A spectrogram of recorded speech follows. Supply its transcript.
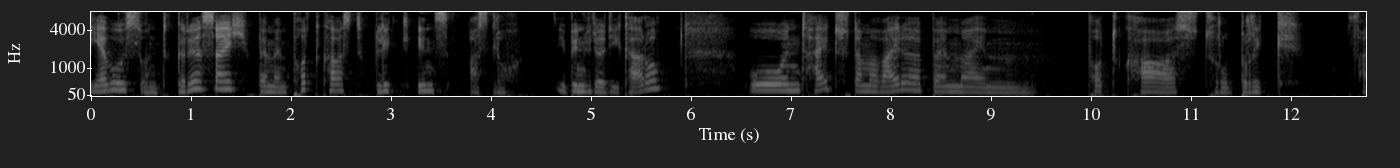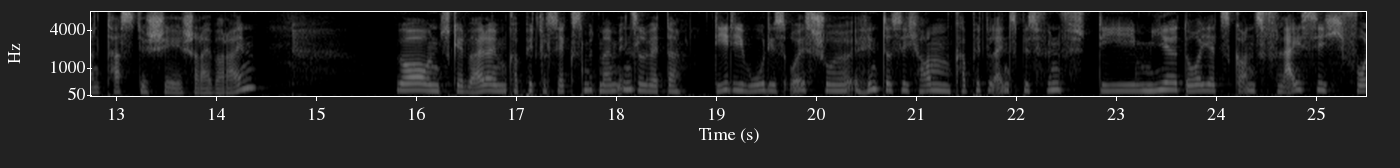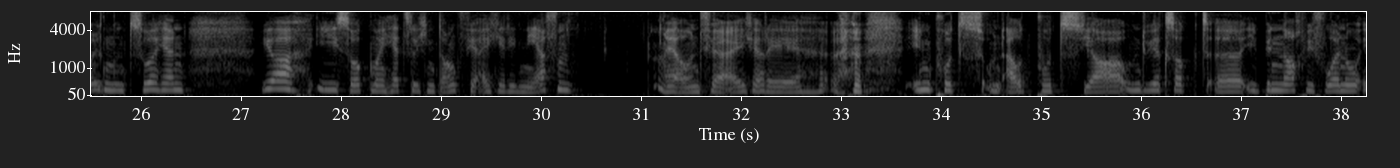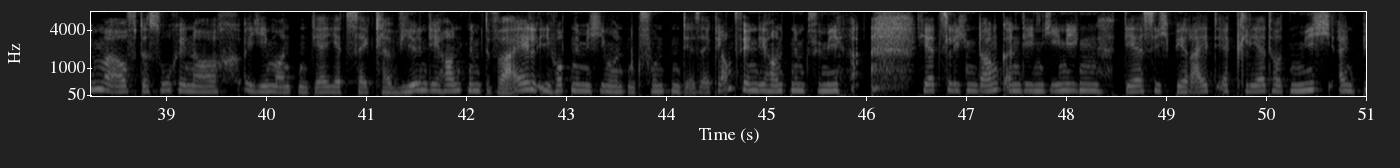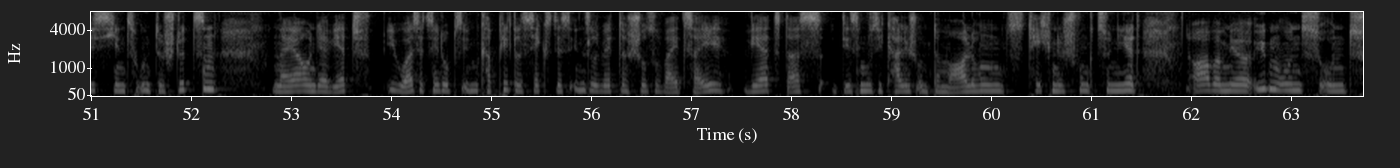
Servus und grüß euch bei meinem Podcast Blick ins Astloch. Ich bin wieder die Caro und heute dann mal weiter bei meinem Podcast-Rubrik Fantastische Schreibereien. Ja, und es geht weiter im Kapitel 6 mit meinem Inselwetter. Die, die wo das alles schon hinter sich haben, Kapitel 1 bis 5, die mir da jetzt ganz fleißig folgen und zuhören, ja, ich sage mal herzlichen Dank für eure Nerven. Ja, und für eure äh, Inputs und Outputs, ja. Und wie gesagt, äh, ich bin nach wie vor noch immer auf der Suche nach jemandem, der jetzt sein Klavier in die Hand nimmt, weil ich habe nämlich jemanden gefunden, der sein Klampfe in die Hand nimmt für mich. Herzlichen Dank an denjenigen, der sich bereit erklärt hat, mich ein bisschen zu unterstützen. Naja, und er wird, ich weiß jetzt nicht, ob es im Kapitel 6 des Inselwetters schon so weit sein wird, dass das musikalisch untermalungstechnisch funktioniert. Aber wir üben uns und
